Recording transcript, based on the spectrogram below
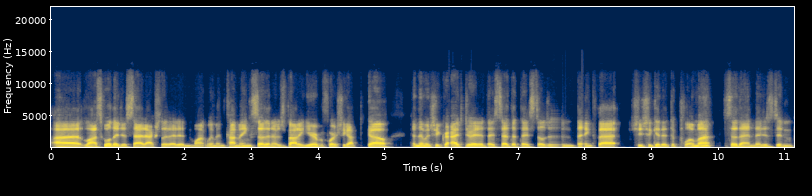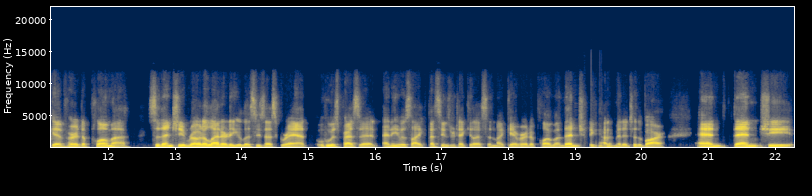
uh, law school, they just said actually they didn't want women coming. So then it was about a year before she got to go. And then when she graduated, they said that they still didn't think that she should get a diploma. So then they just didn't give her a diploma. So then she wrote a letter to Ulysses S. Grant, who was president, and he was like, "That seems ridiculous," and like gave her a diploma. And then she got admitted to the bar, and then she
